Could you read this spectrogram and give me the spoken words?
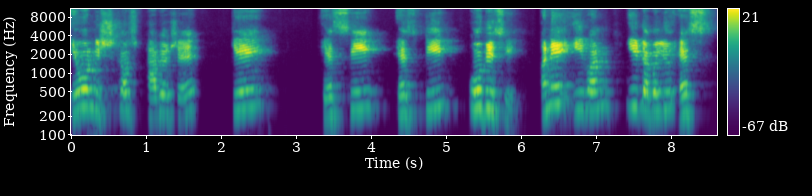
એવો નિષ્કર્ષ આવ્યો છે કે એસસી એસટી ઓબીસી અને ઇવન ઈડબ્લ્યુએસ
